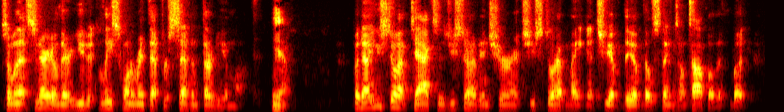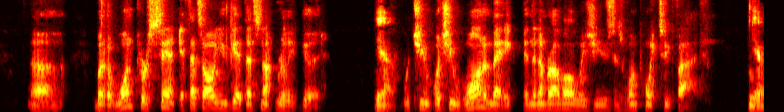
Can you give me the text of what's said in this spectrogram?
So in that scenario, there you'd at least want to rent that for 730 a month. Yeah. But now you still have taxes, you still have insurance, you still have maintenance, you have, you have those things on top of it. But uh, but a one percent, if that's all you get, that's not really good. Yeah, What you what you want to make, and the number I've always used is one point two five. yeah,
